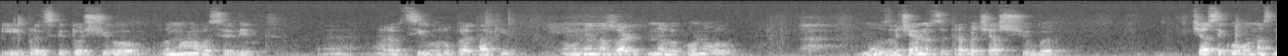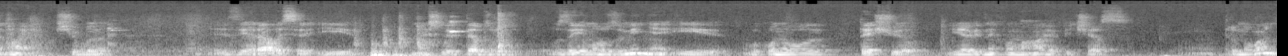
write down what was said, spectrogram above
І, в принципі, то, що вимагалося від е, гравців групи атаки, вони, на жаль, не виконували. Ну, звичайно, це треба час, щоб час, якого у нас немає, щоб зігралися і знайшли те взаєморозуміння і виконували те, що я від них вимагаю під час е, тренувань,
